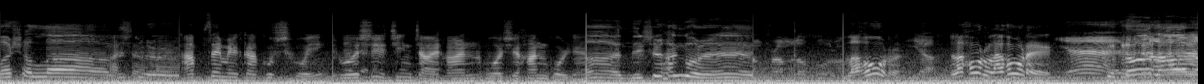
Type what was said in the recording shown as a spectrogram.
MashaAllah, Mr. 在美国读书，我是金在汉，我是韩国人。啊，你是韩国人？I'm from Lahore. Lahore? Yeah. Lahore, Lahore. Yeah. Lahore.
